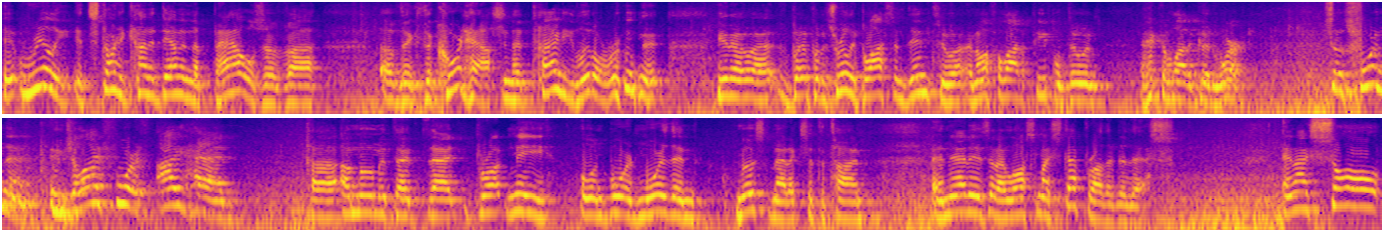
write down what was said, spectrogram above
it really, it started kind of down in the bowels of, uh, of the, the courthouse in that tiny little room that, you know, uh, but, but it's really blossomed into a, an awful lot of people doing a heck of a lot of good work. So it's formed then. In July 4th, I had uh, a moment that, that brought me on board more than most medics at the time, and that is that I lost my stepbrother to this. And I saw,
